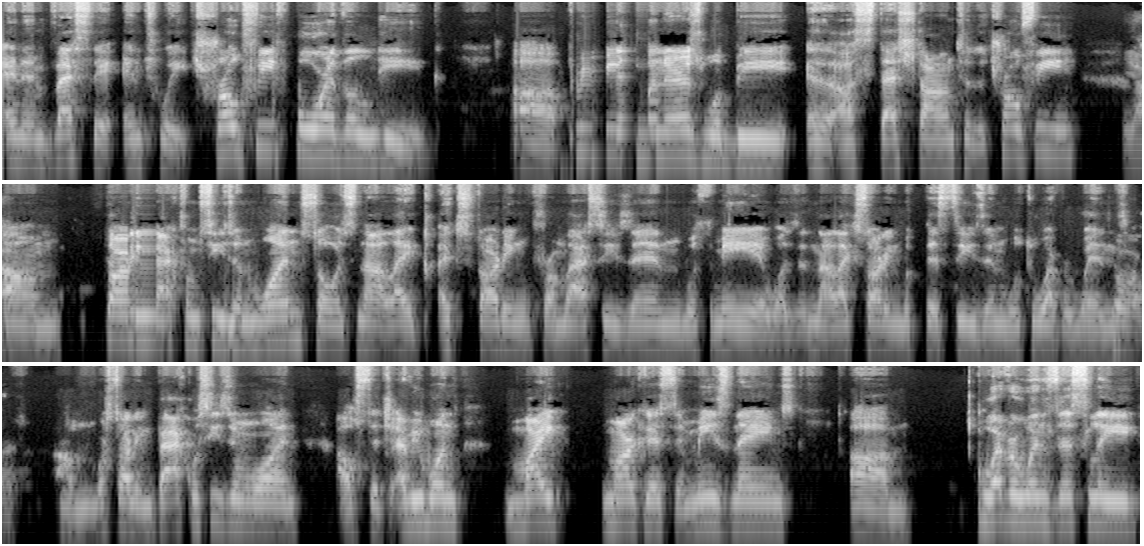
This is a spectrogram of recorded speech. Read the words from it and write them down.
and invest it into a trophy for the league. Uh, previous winners will be uh, stashed onto the trophy. Yeah. Um, starting back from season one, so it's not like it's starting from last season with me. It was not like starting with this season with whoever wins. Sure. Um, we're starting back with season one. I'll stitch everyone. Mike Marcus and me's names. Um, whoever wins this league,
